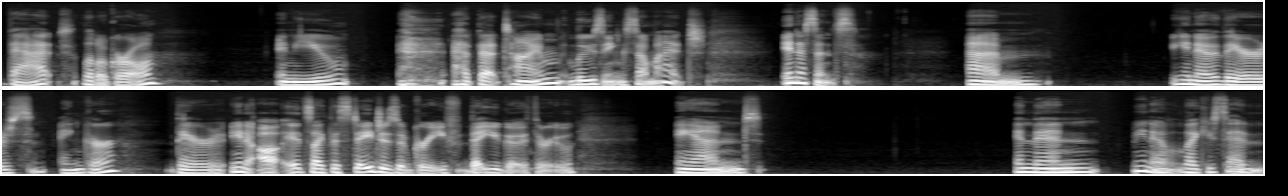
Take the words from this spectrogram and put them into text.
that little girl and you at that time losing so much innocence. Um, you know, there's anger, there, you know, it's like the stages of grief that you go through. And and then, you know, like you said,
